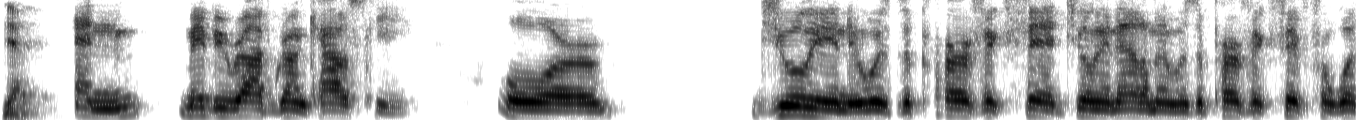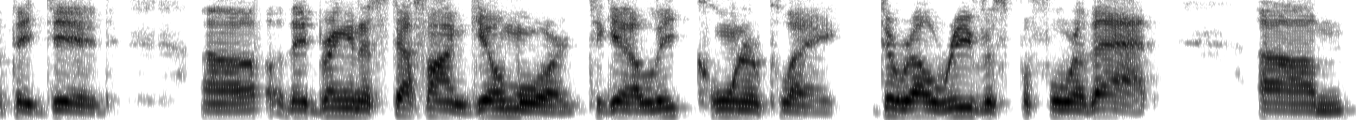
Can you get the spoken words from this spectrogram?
Yeah. And maybe Rob Gronkowski or Julian, who was the perfect fit. Julian Edelman was a perfect fit for what they did. Uh, they bring in a Stephon Gilmore to get elite corner play. Darrelle Revis before that. Um,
